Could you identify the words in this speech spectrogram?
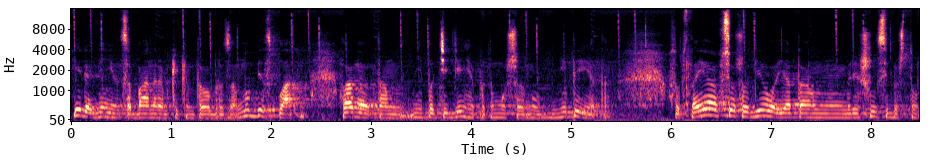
Или обмениваться баннером каким-то образом, ну, бесплатно. Главное там не платить деньги, потому что ну, не принято. Собственно, я все, что делал, я там решил себе, что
